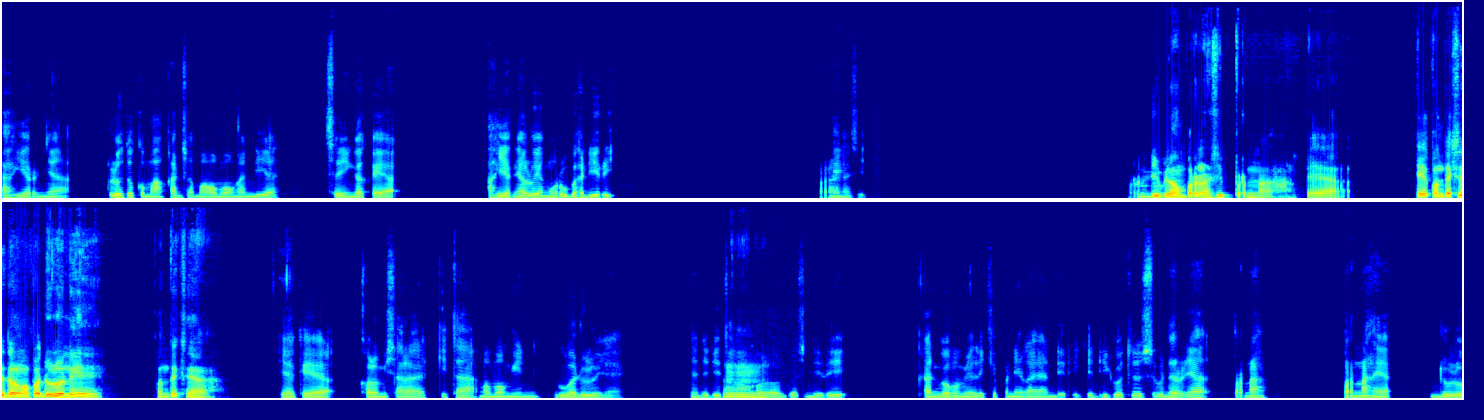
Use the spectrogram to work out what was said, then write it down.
akhirnya lu tuh kemakan sama omongan dia sehingga kayak akhirnya lu yang merubah diri. Pernah nggak sih? Dibilang pernah sih pernah. Kayak kayak konteksnya dalam apa dulu nih konteksnya? Ya kayak kalau misalnya kita ngomongin gua dulu ya. Nah, jadi tuh Mhm. kalau gue sendiri kan gue memiliki penilaian diri. Jadi gue tuh sebenarnya pernah pernah ya dulu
